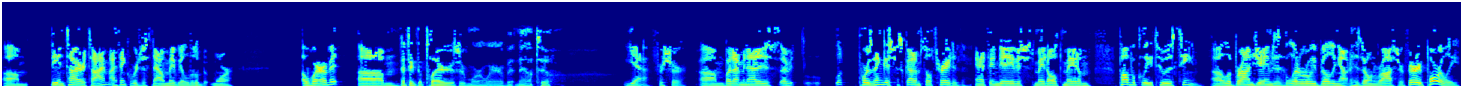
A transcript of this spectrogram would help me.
um, the entire time. I think we're just now maybe a little bit more aware of it. Um, I think the players are more aware of it now too. Yeah, for sure. Um, but I mean, that is I mean, look. Porzingis just got himself traded. Anthony Davis just made ultimatum publicly to his team. Uh, LeBron James is literally building out his own roster, very poorly,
